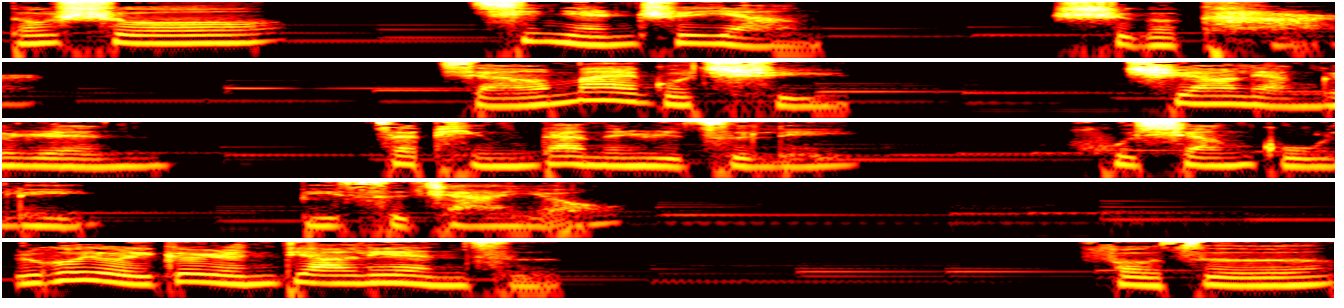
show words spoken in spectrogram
都说七年之痒是个坎儿，想要迈过去，需要两个人在平淡的日子里互相鼓励，彼此加油。如果有一个人掉链子，否则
